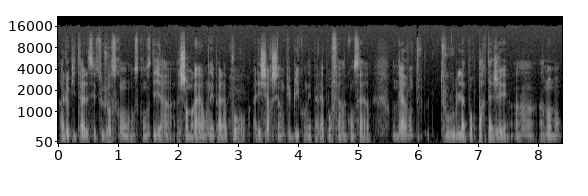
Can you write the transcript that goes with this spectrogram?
À l'hôpital, c'est toujours ce qu'on se dit à, à on n'est pas là pour aller chercher un public, on n'est pas là pour faire un concert, on est avant tout, là pour partager un, moment.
